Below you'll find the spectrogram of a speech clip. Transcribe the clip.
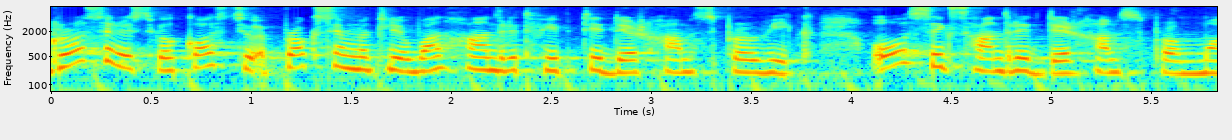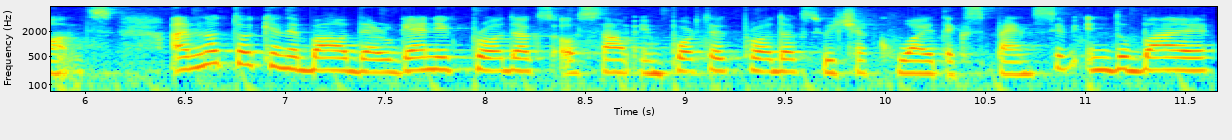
Groceries will cost you approximately 150 dirhams per week or 600 dirhams per month. I'm not talking about the organic products or some imported products which are quite expensive in Dubai.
